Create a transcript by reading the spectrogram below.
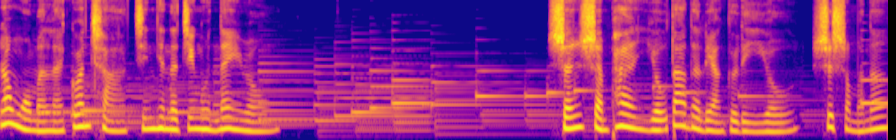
让我们来观察今天的经文内容。神审判犹大的两个理由是什么呢？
